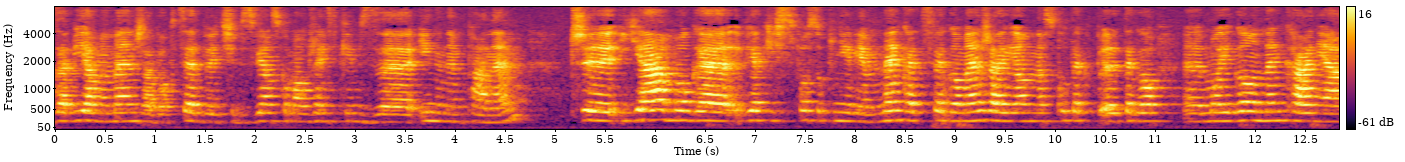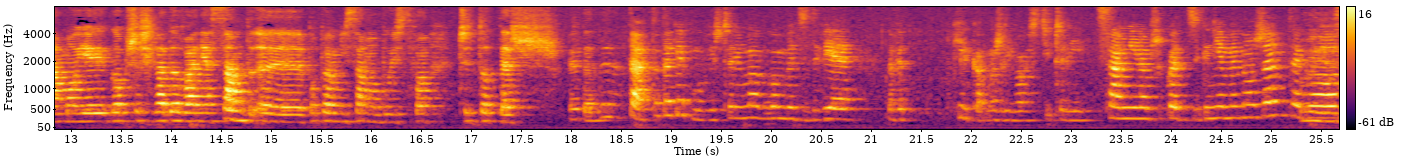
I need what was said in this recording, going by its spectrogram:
zabijam męża, bo chcę być w związku małżeńskim z innym panem, czy ja mogę w jakiś sposób, nie wiem, nękać swego męża i on na skutek e, tego e, mojego nękania, mojego prześladowania sam e, popełni samobójstwo, czy to też? Tak, to tak jak mówisz, czyli mogą być dwie, nawet kilka możliwości, czyli sami na przykład dźgniemy nożem tego,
